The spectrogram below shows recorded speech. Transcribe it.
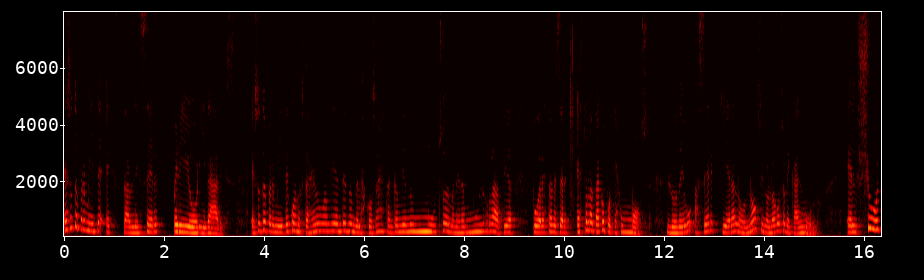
Eso te permite establecer prioridades. Eso te permite cuando estás en un ambiente donde las cosas están cambiando mucho de manera muy rápida, poder establecer, esto lo ataco porque es un must, lo debo hacer, quiéralo o no, si no lo hago se me cae el mundo. El should,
